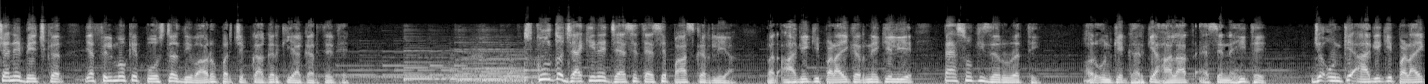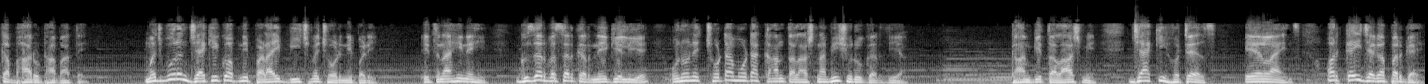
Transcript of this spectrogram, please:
चने बेचकर या फ़िल्मों के पोस्टर दीवारों पर चिपकाकर किया करते थे। स्कूल तो जैकी ने जैसे तैसे पास कर लिया, पर आगे की पढ़ाई करने के लिए पैसों की ज़रूरत थी और उनके घर के हालात ऐसे नहीं थे, जो उनके आगे की पढ़ाई का भार उठा पाते। मजबूरन जैकी को अपनी पढ़ाई बीच में छोड़नी पड़ी। इतना ही नहीं, गुजर बसर करने के लिए उन्होंने छोटा मोटा काम तलाशना भी शुरू कर दिया। काम की तलाश में जैकी होटल्स, एयरलाइंस और कई जगह पर गए,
